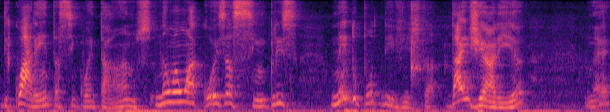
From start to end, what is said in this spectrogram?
de 40, 50 anos não é uma coisa simples, nem do ponto de vista da engenharia, né?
